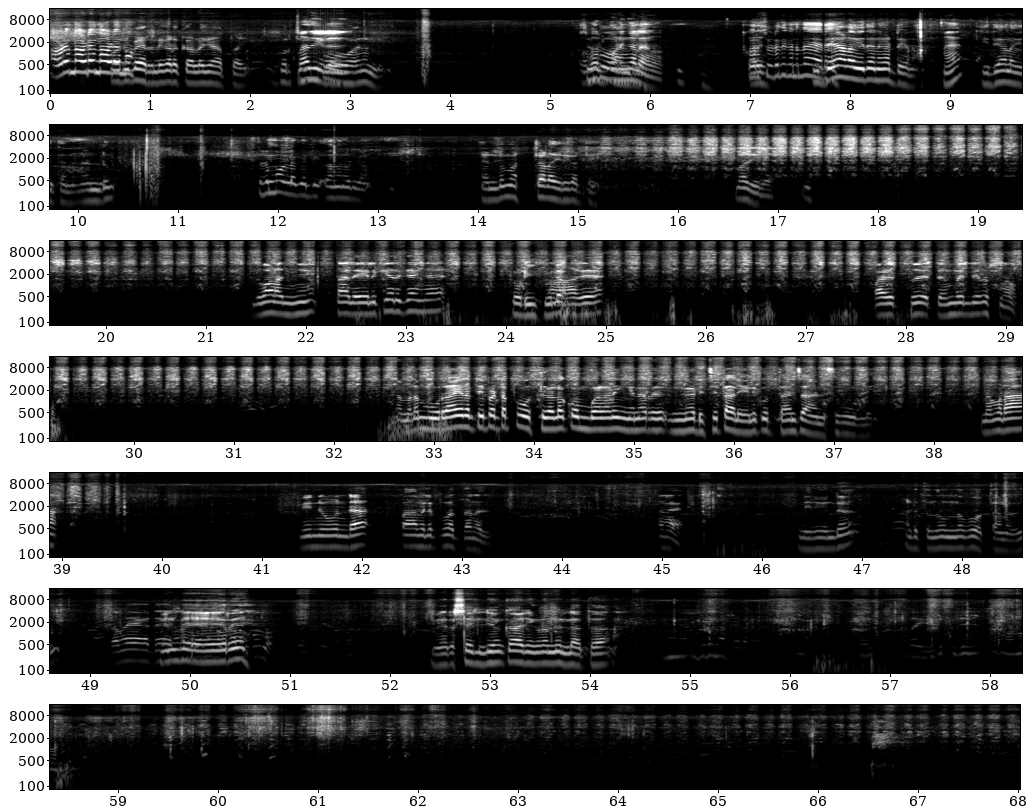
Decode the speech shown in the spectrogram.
അവിടെ അവിടെ അവിടെ വിരൽ കിടക്കാനുള്ള ഗ്യാപ്പായി കുറച്ച് മതിയില്ലേ? പോവാനുണ്ട്. പൊണിങ്ങലാണോ ഇതേ അളവിൽ തന്നെ കട്ട് ചെയ്യണം. ഏഹ് ഇതേ അളവിൽ തന്നെ. രണ്ടും. മുകളിലൊക്കെ അങ്ങനെ എടുക്കണം. രണ്ടും ഒറ്റ അളവിൽ കട്ട് ചെയ്യും. മതിയില്ലേ? ഇത് വളഞ്ഞ് തലയിൽ കയറി കഴിഞ്ഞാൽ ആകെ പഴുത്ത് ഏറ്റവും വലിയ പ്രശ്നമാണ് നമ്മുടെ മുറ ഇനത്തിൽപ്പെട്ട പോത്തുകളുടെ കൊമ്പുകളാണ് ഇങ്ങനെ ഇങ്ങടിച്ച് തലയിൽ കുത്താൻ ചാൻസ് കൂടുതൽ. നമ്മുടെ വിനുവിന്റെ ഫാമിലി പോത്താണത്. അല്ലേ? വിനുവിന്റെ അടുത്തുനിന്ന് പോത്താണത്. വേറെ വേറെ ശല്യവും കാര്യങ്ങളൊന്നും ഇല്ലാത്ത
